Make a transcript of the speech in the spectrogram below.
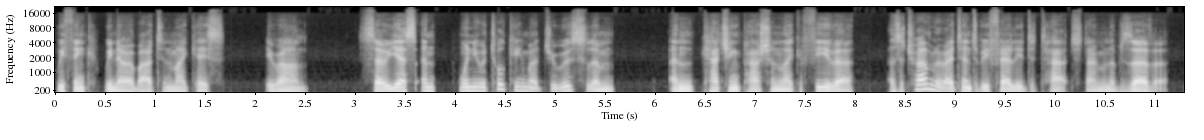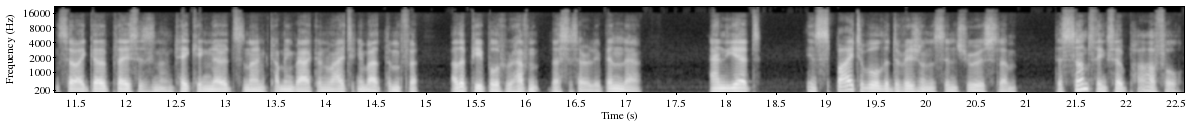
we think we know about, in my case, Iran. So, yes, and when you were talking about Jerusalem and catching passion like a fever, as a traveler, I tend to be fairly detached. I'm an observer. So I go places and I'm taking notes and I'm coming back and writing about them for other people who haven't necessarily been there. And yet, in spite of all the divisions in Jerusalem, there's something so powerful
